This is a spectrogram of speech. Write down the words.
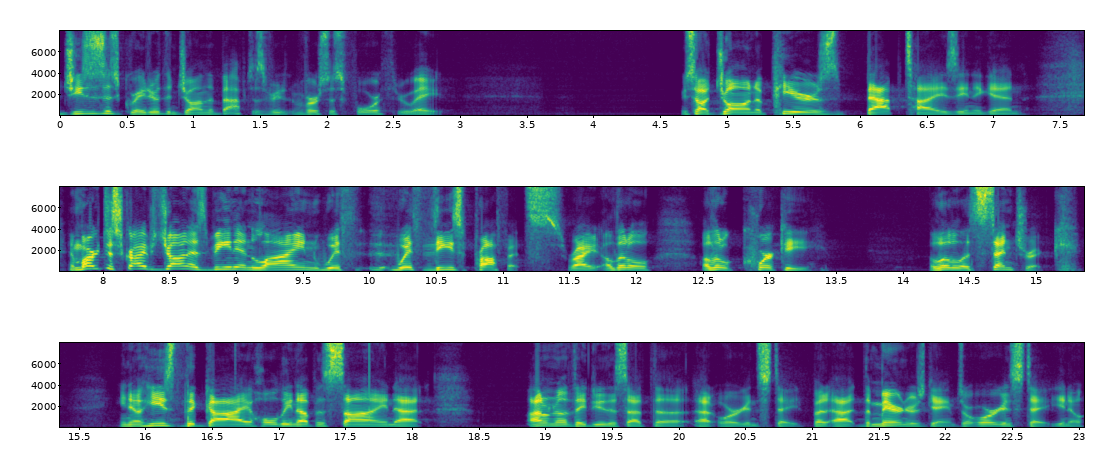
that Jesus is greater than John the Baptist, verses 4 through 8. We saw John appears baptizing again. And Mark describes John as being in line with, with these prophets, right? A little, a little quirky, a little eccentric. You know, he's the guy holding up a sign at, I don't know if they do this at, the, at Oregon State, but at the Mariners games or Oregon State, you know,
